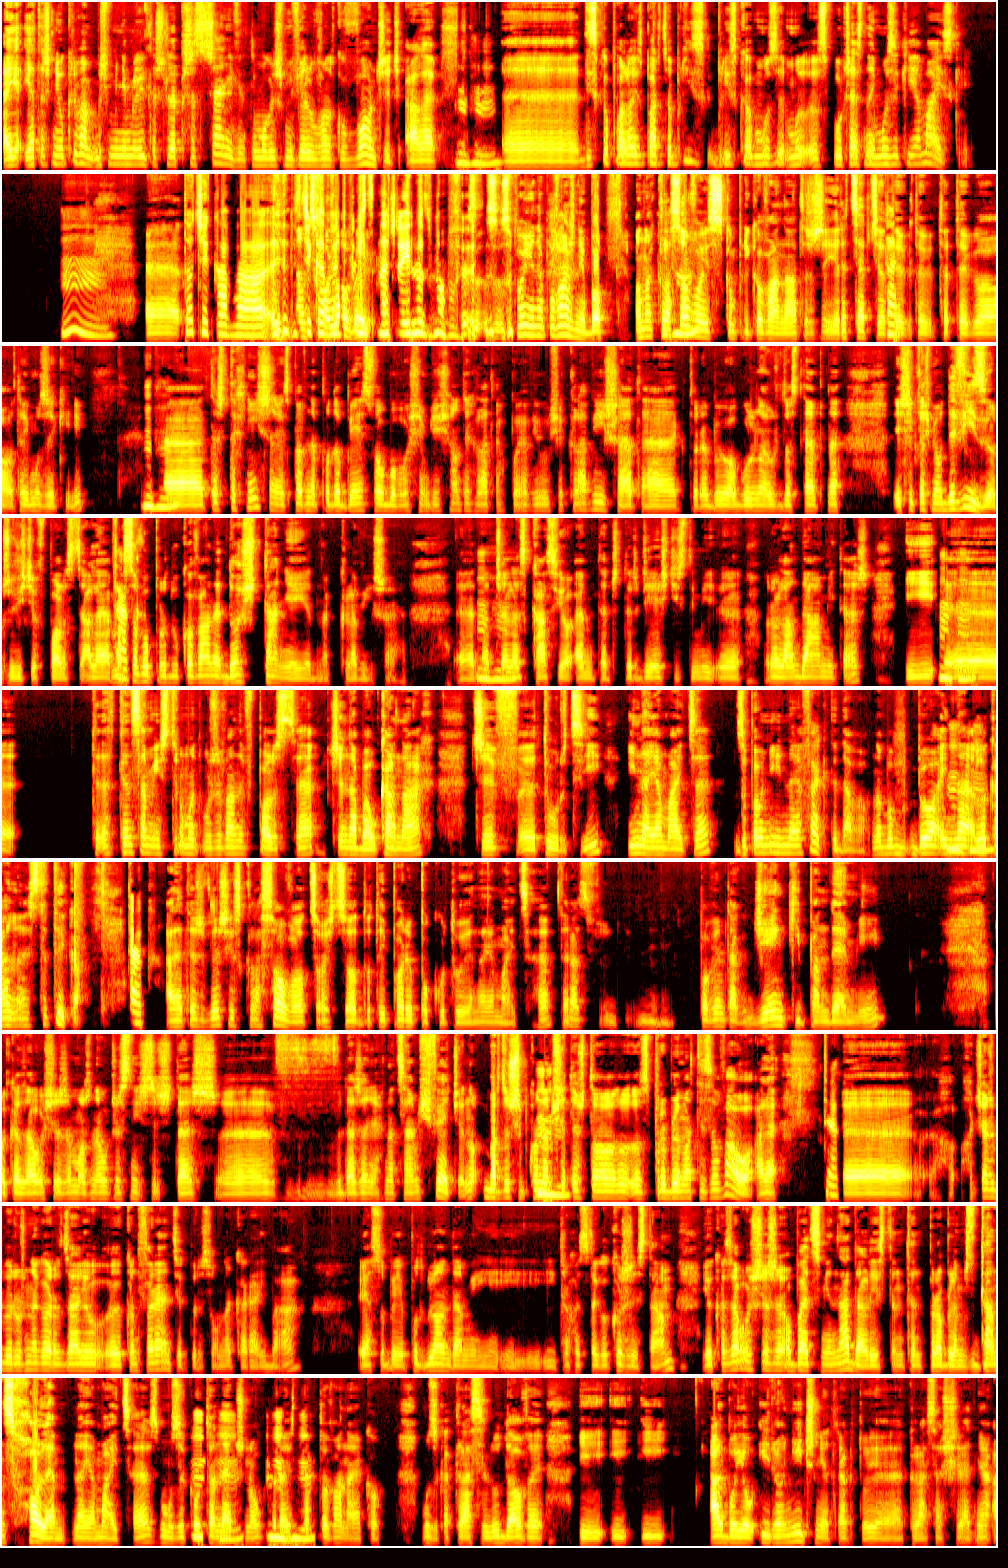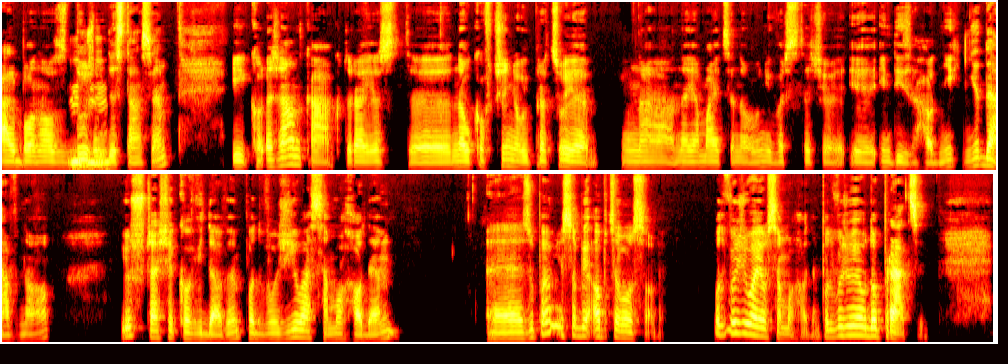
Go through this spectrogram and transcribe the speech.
a ja, ja, też nie ukrywam, myśmy nie mieli też tyle przestrzeni, więc nie mogliśmy wielu wątków włączyć, ale mhm. e, disco polo jest bardzo blisko, blisko muzy mu, współczesnej muzyki jamańskiej. Mm. E, to ciekawa, ciekawy twist naszej rozmowy. Z, zupełnie na poważnie, bo ona klasowo mhm. jest skomplikowana, też jej recepcja tak. te, te, tego, tej muzyki. Mhm. E, też techniczne jest pewne podobieństwo, bo w 80 latach pojawiły się klawisze, te, które były ogólno już dostępne jeśli ktoś miał dewizy oczywiście w Polsce, ale tak. masowo produkowane, dość tanie jednak klawisze e, na mhm. czele z Casio MT40, z tymi e, Rolandami też i e, mhm. te, ten sam instrument używany w Polsce, czy na Bałkanach, czy w Turcji i na Jamajce zupełnie inne efekty dawał, no bo była inna mhm. lokalna estetyka. Tak. Ale też wiesz, jest klasowo coś, co do tej pory pokutuje na Jamajce. Teraz powiem tak, dzięki pandemii okazało się, że można uczestniczyć też e, w wydarzeniach na całym świecie. No, bardzo szybko nam się mhm. też to sproblematyzowało, ale tak. e, chociażby różnego rodzaju e, konferencje, które są na Karaibach, ja sobie je podglądam i, i, i, trochę z tego korzystam. I okazało się, że obecnie nadal jest ten, ten problem z dancehallem na Jamajce, z muzyką mhm. taneczną, która mm -hmm. jest mhm. traktowana jako muzyka klasy ludowej i, i, i albo ją ironicznie traktuje klasa średnia, albo no z dużym mhm. dystansem. I koleżanka, która jest e, naukowczynią i pracuje na, na Jamajce na Uniwersytecie e, Indii Zachodnich, niedawno, już w czasie covidowym, podwoziła samochodem e, zupełnie sobie obcą osobę. Podwoziła ją samochodem, podwoziła ją do pracy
